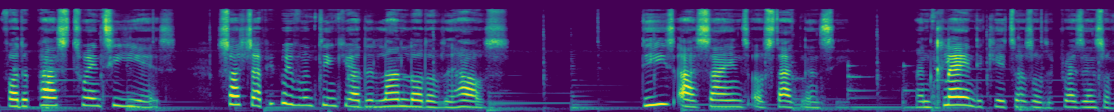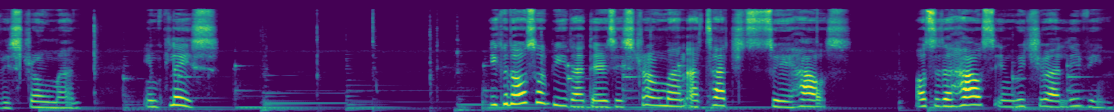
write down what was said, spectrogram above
for the past 20 years, such that people even think you are the landlord of the house. These are signs of stagnancy, and clear indicators of the presence of a strong man in place. It could also be that there is a strong man attached to a house or to the house in which you are living.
